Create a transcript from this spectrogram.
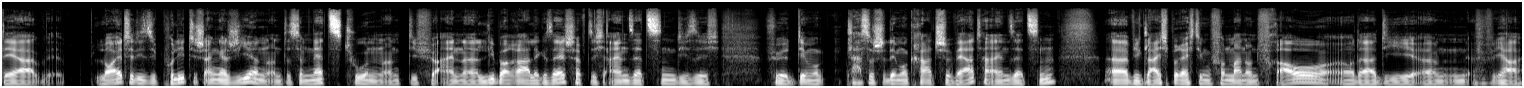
der Leute, die sich politisch engagieren und das im Netz tun und die für eine liberale Gesellschaft sich einsetzen, die sich für demo klassische demokratische Werte einsetzen, äh, wie Gleichberechtigung von Mann und Frau oder die ähm, ja,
